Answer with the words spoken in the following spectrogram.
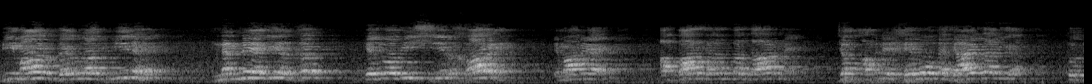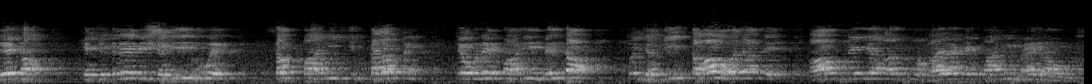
बीमार जैनुल आबिदीन है, नन्हे अली असगर के जो अभी शीर खार है, इमाम अब्बास अलमबरदार ने जब अपने खेमों का जायजा लिया तो देखा कि जितने भी शहीद हुए सब पानी की तलब में कि उन्हें पानी मिलता तो यजीद तबाह हो जाते, आपने यह अज्म उठाया कि पानी मैं लाऊँगा।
